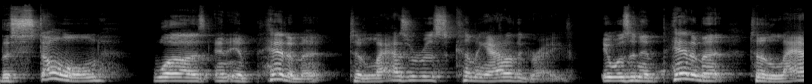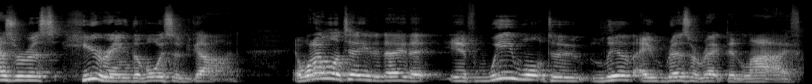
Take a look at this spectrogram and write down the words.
The stone was an impediment to Lazarus coming out of the grave. It was an impediment to Lazarus hearing the voice of God. And what I want to tell you today that if we want to live a resurrected life,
